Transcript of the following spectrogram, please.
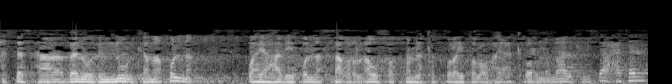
أسسها بنو ذنون كما قلنا وهي هذه قلنا الثغر الأوسط مملكة طليطلة وهي أكبر الممالك مساحة.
